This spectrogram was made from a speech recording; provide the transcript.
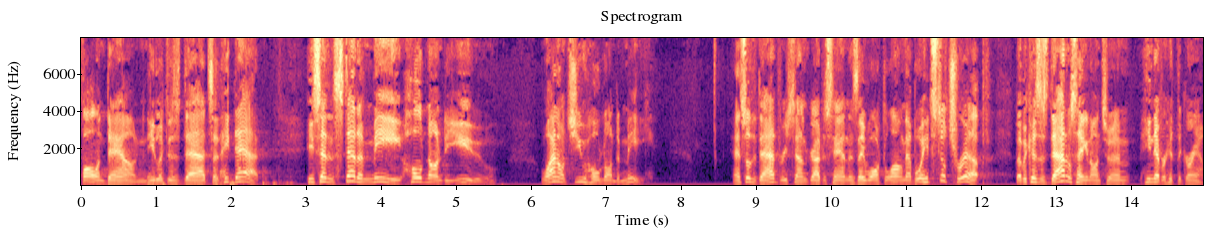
falling down, and he looked at his dad and said, Hey, dad, he said, instead of me holding on to you, why don't you hold on to me? And so the dad reached down and grabbed his hand as they walked along. That boy, he'd still trip, but because his dad was hanging on to him, he never hit the ground.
